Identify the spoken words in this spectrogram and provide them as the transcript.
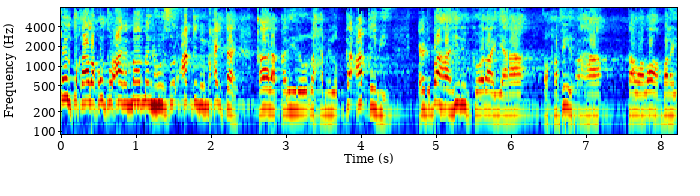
Qultu qaala qultu waxaan maa manhuusu lcaqibi maxay tahay? Qaala qaliilu laxmi lcaqibi cidhbaha hilibkoodaa yaraa oo khafiif ahaa. Taa waa loo aqbalay.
